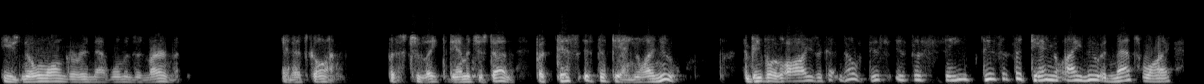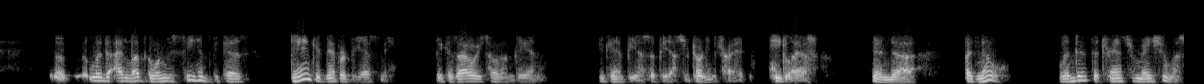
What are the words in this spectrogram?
He's no longer in that woman's environment. And it's gone. But it's too late. The damage is done. But this is the Daniel I knew. And people go, Oh, he's a no, this is the same. This is the Daniel I knew. And that's why uh, Linda, I love going to see him because Dan could never BS me because I always told him, Dan, you can't BS a BS, or don't even try it. He'd laugh. And, uh, but no, Linda, the transformation was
